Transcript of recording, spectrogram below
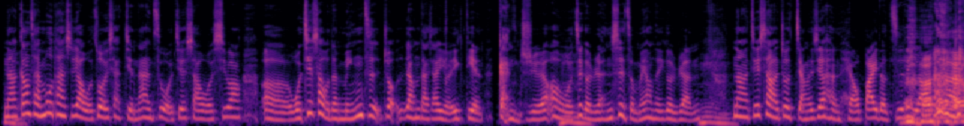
那刚才木炭是要我做一下简单的自我介绍，我希望呃，我介绍我的名字，就让大家有一点感觉哦，我这个人是怎么样的一个人。嗯、那接下来就讲一些很 help by 的资历 啦，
